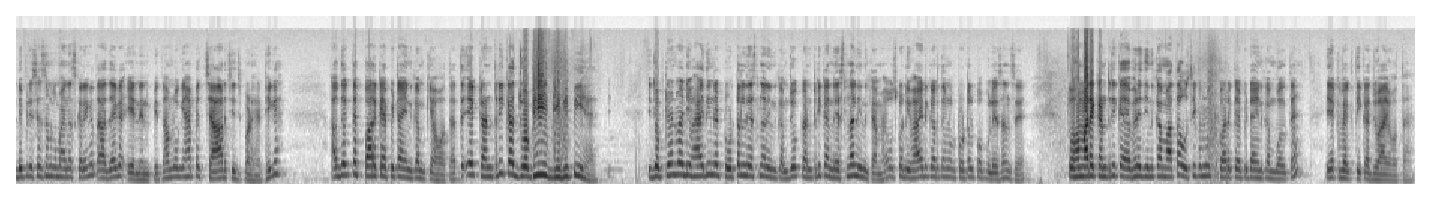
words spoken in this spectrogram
डिप्रिसिएशन को माइनस करेंगे तो आ जाएगा एनएनपी तो हम लोग यहाँ पे चार चीज़ पढ़े हैं, ठीक है? अब देखते हैं पर कैपिटा इनकम क्या होता है। तो एक कंट्री का जो भी जीडीपी है is obtain by dividing the total national income जो कंट्री का नेशनल इनकम है, उसको डिवाइड करते हैं हम लोग टोटल पॉपुलेशन से। तो हमारे कंट्री का एवरेज इनकम आता है, उसी को हम लोग पर कैपिटा इनकम बोलते हैं, एक व्यक्ति का जो आय होता है।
